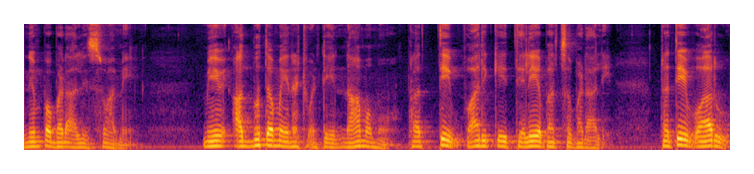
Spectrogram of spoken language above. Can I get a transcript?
నింపబడాలి స్వామి. మీ అద్భుతమైనటువంటి నామము ప్రతి వారికి తెలియపరచబడాలి. ప్రతి వారు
